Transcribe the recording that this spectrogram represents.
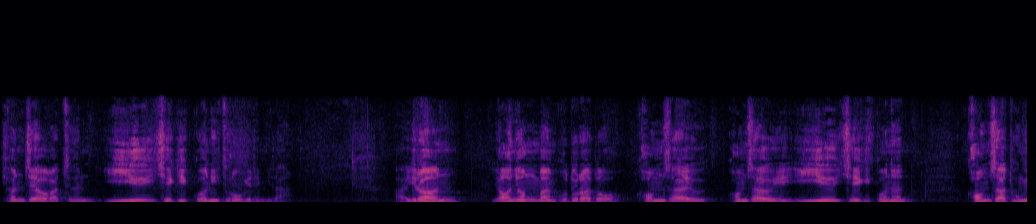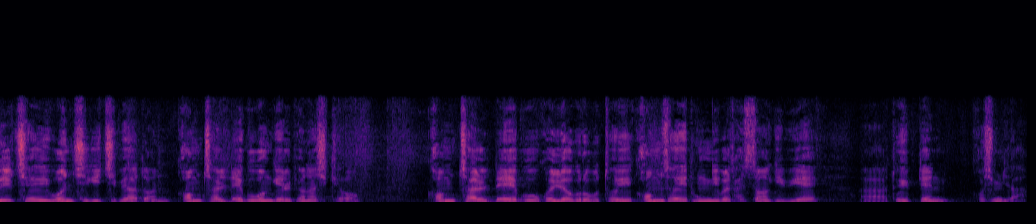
현재와 같은 이의 제기권이 들어오게 됩니다. 아, 이런 연형만 보더라도 검사의, 검사의 이의 제기권은 검사 동일체의 원칙이 지배하던 검찰 내부 관계를 변화시켜 검찰 내부 권력으로부터의 검사의 독립을 달성하기 위해 아, 도입된 것입니다.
